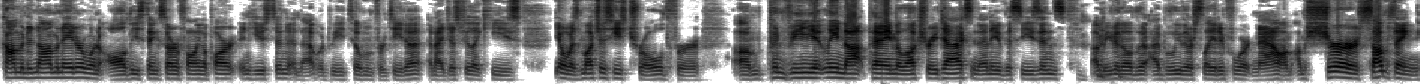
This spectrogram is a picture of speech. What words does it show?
common denominator when all these things started falling apart in Houston, and that would be Tillman Fertitta. And I just feel like he's, you know, as much as he's trolled for um, conveniently not paying the luxury tax in any of the seasons, um, even though the, I believe they're slated for it now, I'm, I'm sure something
